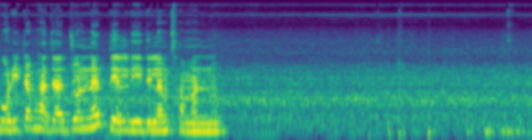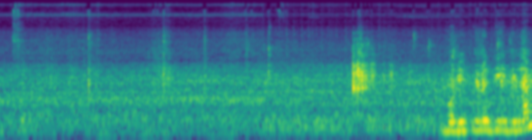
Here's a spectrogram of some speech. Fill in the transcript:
বড়িটা ভাজার জন্যে তেল দিয়ে দিলাম সামান্য। বড়িগুলো দিয়ে দিলাম।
